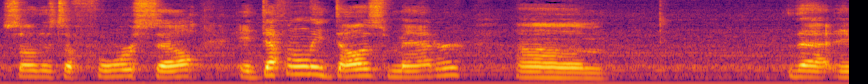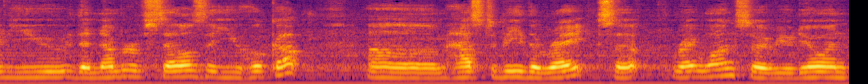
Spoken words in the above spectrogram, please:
So there's a 4 cell. It definitely does matter um, that if you, the number of cells that you hook up um, has to be the right, so, right one. So if you're doing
